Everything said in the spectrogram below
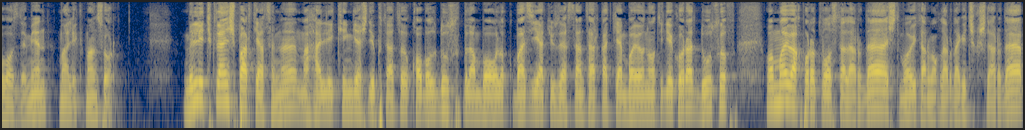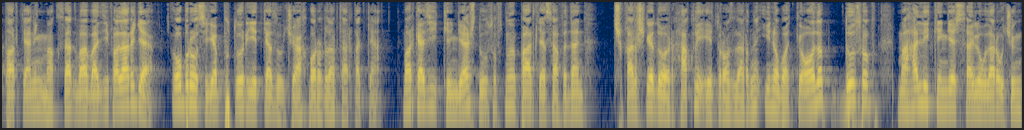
ovozida men malik mansur. Milliy tiklanish partiyasini mahalliy kengash deputati qobul dusov bilan bog'liq vaziyat yuzasidan tarqatgan bayonotiga ko'ra dusov ommaviy axborot vositalarida ijtimoiy tarmoqlardagi chiqishlarida partiyaning maqsad va vazifalariga obro'siga putur yetkazuvchi axborotlar tarqatgan. Markaziy kengash dusovni partiya safidan chiqarishga doir haqli e'tirozlarni inobatga olib dusov mahalliy kengash saylovlari uchun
